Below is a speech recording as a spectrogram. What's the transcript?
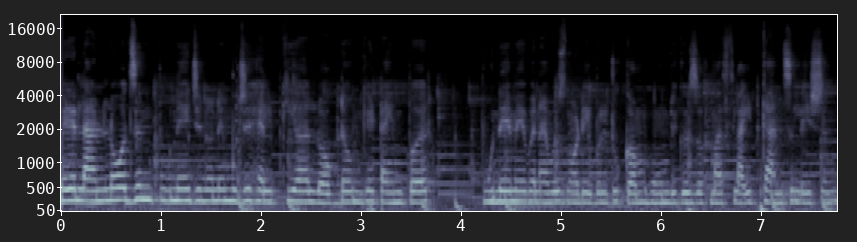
मेरे लैंडलॉर्ड्स इन पुणे जिन्होंने मुझे हेल्प किया लॉकडाउन के टाइम पर पुणे में when I was not able to come home because of my flight cancellation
